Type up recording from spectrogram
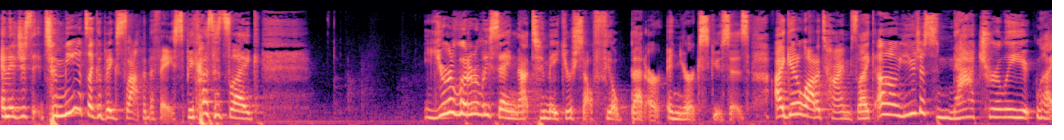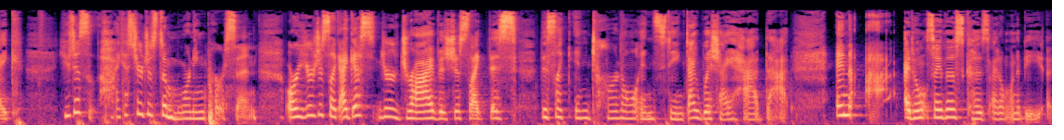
And it just, to me, it's like a big slap in the face because it's like, you're literally saying that to make yourself feel better in your excuses. I get a lot of times like, oh, you just naturally like, you just, I guess you're just a morning person. Or you're just like, I guess your drive is just like this, this like internal instinct. I wish I had that. And I, I don't say this because I don't want to be a,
